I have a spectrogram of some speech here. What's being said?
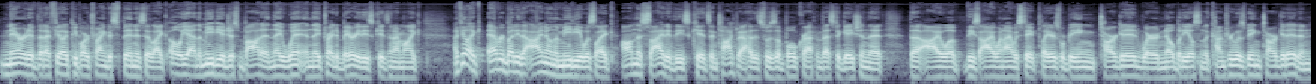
narrative that I feel like people are trying to spin is that like, oh yeah, the media just bought it and they went and they tried to bury these kids, and I'm like. I feel like everybody that I know in the media was like on the side of these kids and talked about how this was a bullcrap investigation that the Iowa, these Iowa and Iowa State players were being targeted where nobody else in the country was being targeted, and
